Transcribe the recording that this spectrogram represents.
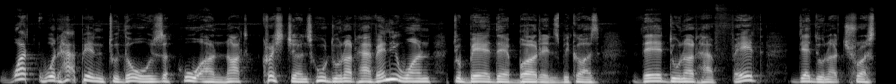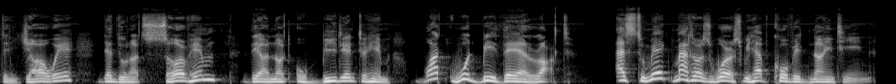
What would happen to those who are not Christians, who do not have anyone to bear their burdens because they do not have faith, they do not trust in Yahweh, they do not serve Him, they are not obedient to Him? What would be their lot? As to make matters worse, we have COVID 19.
